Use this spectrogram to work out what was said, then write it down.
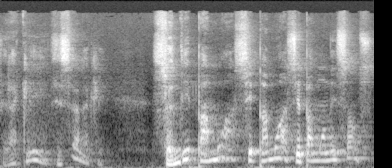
c'est la clé, c'est ça la clé. Ce n'est pas moi, c'est pas moi, c'est pas mon essence.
